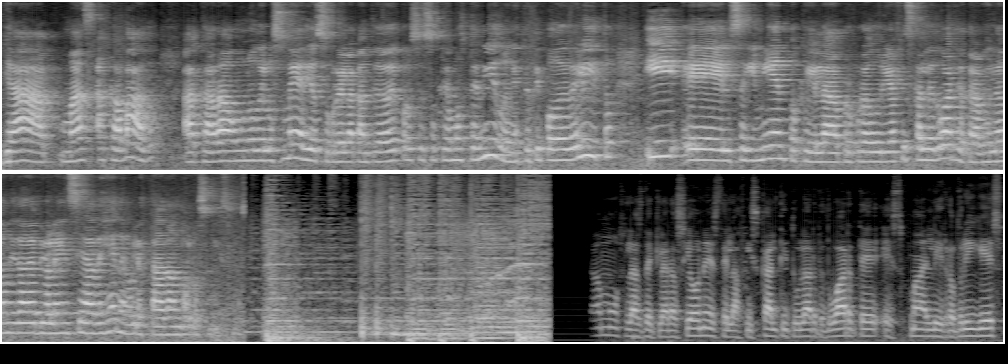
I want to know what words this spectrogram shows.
ya más acabado a cada uno de los medios sobre la cantidad de procesos que hemos tenido en este tipo de delitos y eh, el seguimiento que la Procuraduría Fiscal de Duarte a través de la Unidad de Violencia de Género le está dando a los mismos. Las declaraciones de la fiscal titular de Duarte, Smiley Rodríguez,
